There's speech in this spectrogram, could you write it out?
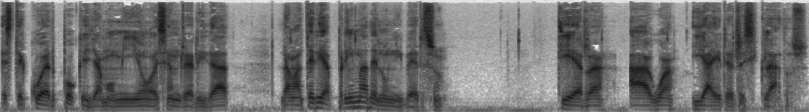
Este cuerpo que llamo mío es en realidad la materia prima del universo. Tierra, agua y aire reciclados.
